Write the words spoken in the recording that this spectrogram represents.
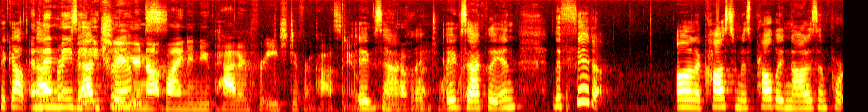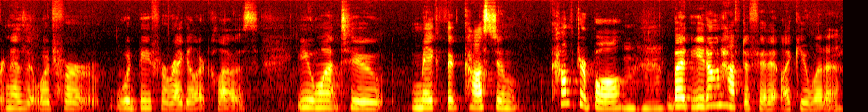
pick out and fabrics, then maybe each trims. year you're not buying a new pattern for each different costume. Exactly. exactly. With. And the fit on a costume is probably not as important as it would for would be for regular clothes. You want to make the costume comfortable, mm -hmm. but you don't have to fit it like you would a,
